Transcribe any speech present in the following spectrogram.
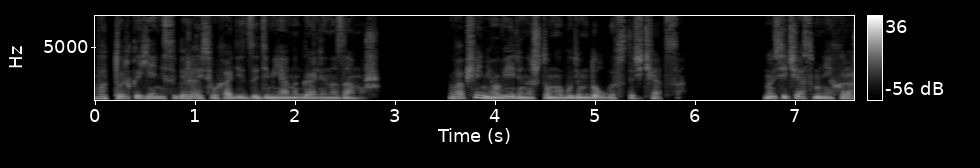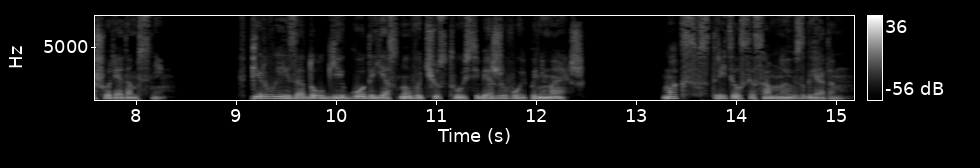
Вот только я не собираюсь выходить за Демьяна Галина замуж. Вообще не уверена, что мы будем долго встречаться. Но сейчас мне хорошо рядом с ним. Впервые за долгие годы я снова чувствую себя живой, понимаешь? Макс встретился со мной взглядом.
